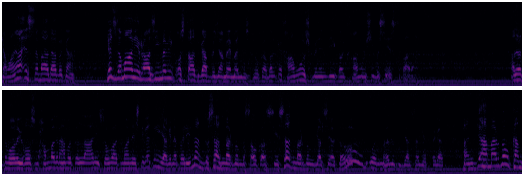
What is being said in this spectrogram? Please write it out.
چمایا استفادہ بکن. ہیچ زمانی راضی میں بھی استاد گپ بجامع مجلس تو کا، بلکہ خاموش بنندی کا خاموشی بسی استفادہ۔ حضرت مولی غوث محمد رحمت اللہ علیہ صحبت ما نشتے ہیں یک نفری نا دو سات مردم بساوکا سی سات مردم جلسے آتا ہو وہ جلسہ گفتا پنجہ مردم کم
